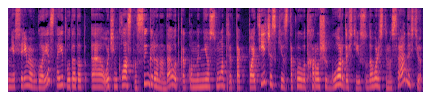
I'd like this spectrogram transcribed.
У меня все время в голове стоит вот этот э, очень классно сыграно, да, вот как он на нее смотрит так по-отечески, с такой вот хорошей гордостью и с удовольствием и с радостью.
